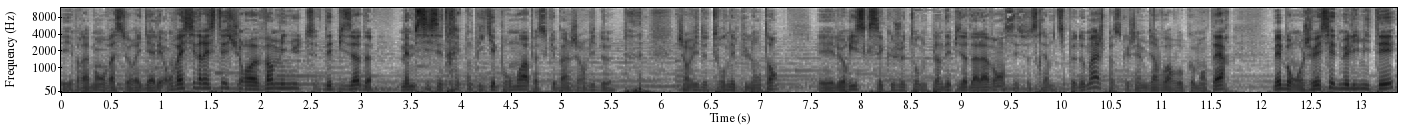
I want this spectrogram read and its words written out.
Et vraiment on va se régaler On va essayer de rester sur 20 euh, minutes d'épisode Même si c'est très compliqué pour moi Parce que ben, j'ai envie de tourner plus longtemps Et le risque c'est que je tourne plein d'épisodes à l'avance Et ce serait un petit peu dommage Parce que j'aime bien voir vos commentaires Mais bon je vais essayer de me limiter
